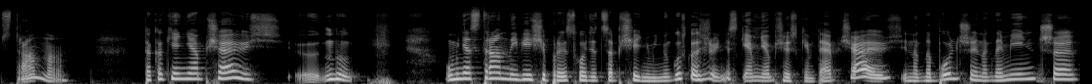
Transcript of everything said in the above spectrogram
странно. Так как я не общаюсь, э, ну, у меня странные вещи происходят с общением. Не могу сказать, что ни с кем не общаюсь, с кем-то общаюсь. Иногда больше, иногда меньше.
